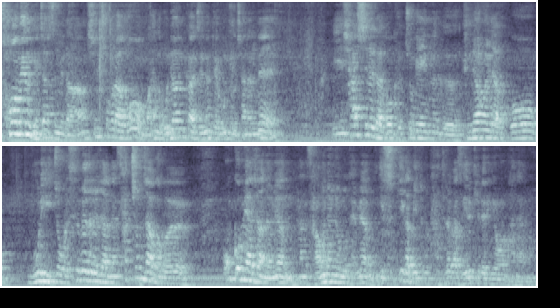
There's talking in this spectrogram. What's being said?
처음에는 괜찮습니다. 신축을 하고 뭐한 5년까지는 대부분 괜찮은데 이 샤시를 잡고 그쪽에 있는 그 균형을 잡고 물이 이쪽으로 스며들지 않는 사춘 작업을 꼼꼼히 하지 않으면 한 4, 5년 정도 되면 이 습기가 밑으로 다 들어가서 이렇게 되는 경우가 많아요.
